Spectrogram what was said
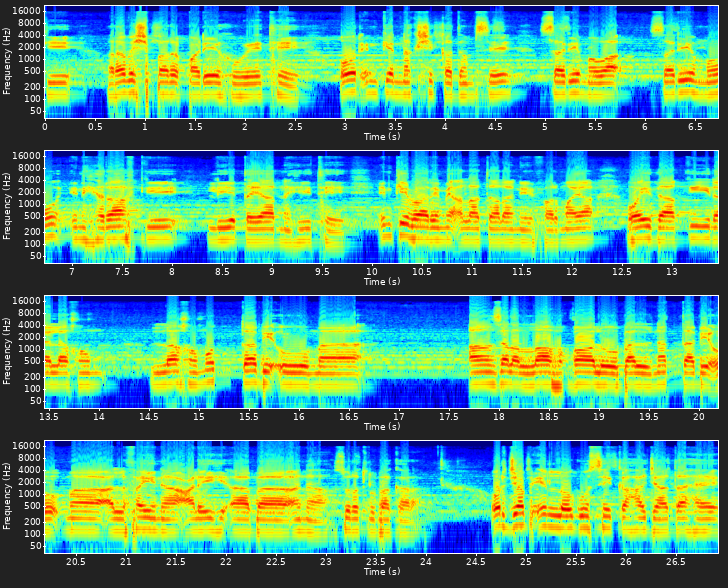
کی روش پر پڑے ہوئے تھے اور ان کے نقش قدم سے سری موا سری مو انحراف کی لیے تیار نہیں تھے۔ ان کے بارے میں اللہ تعالیٰ نے فرمایا، وَإِذَا قِيلَ لَهُمْ، لَهُمُ اتَّبِعُوا مَا أَنزَلَ اللَّهُ قَالُوا بَلْ نَتَّبِعُ مَا أَلْفَيْنَا عَلَيْهِ آبَاءَنَا۔ سورة البقرہ۔ اور جب ان لوگوں سے کہا جاتا ہے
